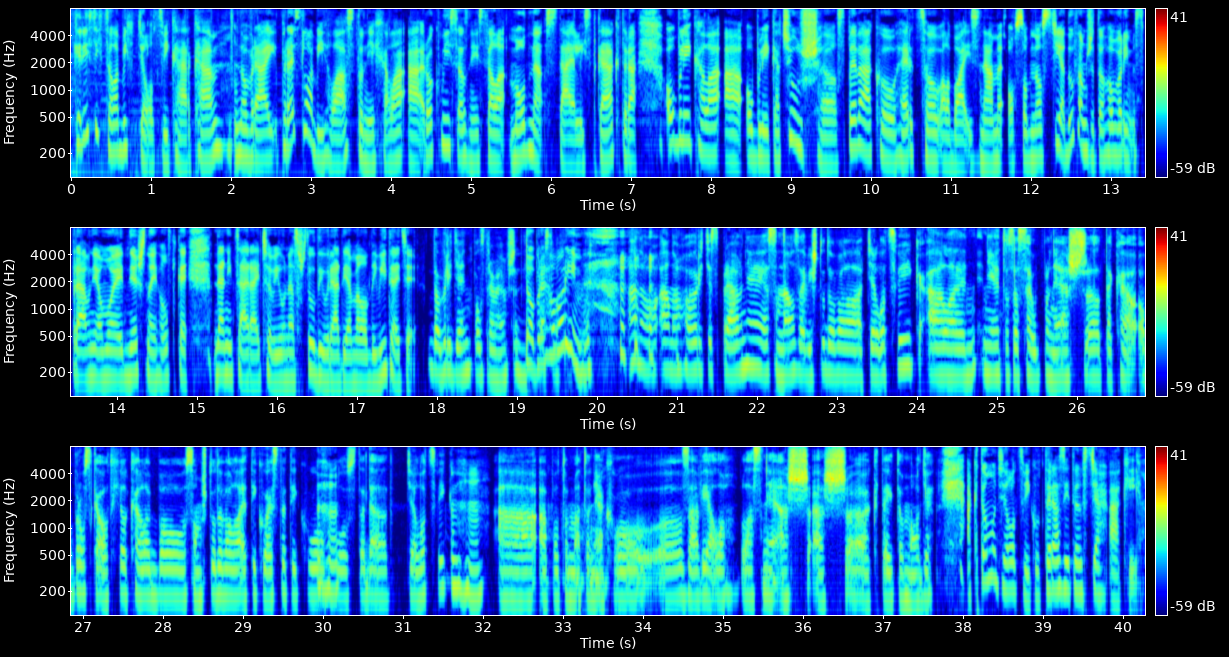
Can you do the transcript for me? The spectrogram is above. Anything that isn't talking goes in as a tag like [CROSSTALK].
Kedy si chcela byť telocvikárka, no vraj preslabý hlas to nechala a rokmi sa z nej stala modná stylistka, ktorá obliekala a oblieka či už e, spevákov, hercov alebo aj známe osobnosti. A dúfam, že to hovorím správne o mojej dnešnej hostke Danica Rajčovi u nás v štúdiu Rádia Melody. Vítajte. Dobrý deň, pozdravujem všetkých. Dobre hovorím. [LAUGHS] Áno, áno, hovoríte správne. Ja som naozaj vyštudovala telocvik, ale nie je to zase úplne až e, taká obrovská odchýlka, lebo som študovala etiku, estetiku uh-huh. plus teda telocvik uh-huh. a, a potom ma to nejako uh, zavialo vlastne až, až uh, k tejto móde. A k tomu telocviku, teraz je ten vzťah aký?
